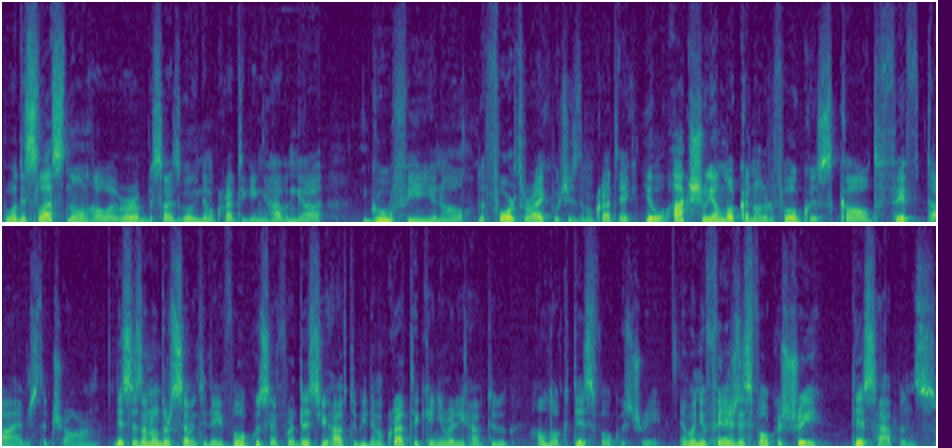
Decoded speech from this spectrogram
What is less known, however, besides going democratic and having a goofy, you know, the Fourth Reich, which is democratic, you'll actually unlock another focus called Fifth Times the Charm. This is another 70 day focus, and for this you have to be democratic and you already have to unlock this focus tree. And when you finish this focus tree, this happens.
